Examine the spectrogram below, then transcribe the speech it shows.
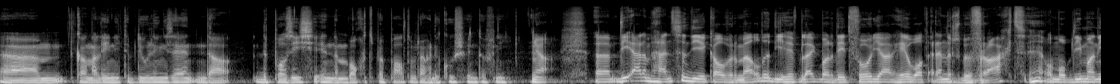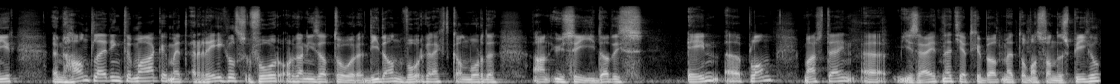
Um, het kan alleen niet de bedoeling zijn dat de positie in de bocht bepaalt of je de koers wint of niet. Ja. Uh, die Adam Hansen, die ik al vermeldde, die heeft blijkbaar dit voorjaar heel wat renners bevraagd hè, om op die manier een handleiding te maken met regels voor organisatoren, die dan voorgelegd kan worden aan UCI. Dat is één uh, plan. Maar Stijn, uh, je zei het net, je hebt gebeld met Thomas van de Spiegel.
